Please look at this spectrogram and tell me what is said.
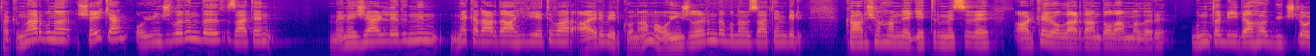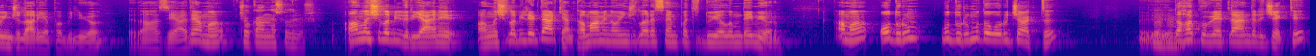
takımlar buna şeyken oyuncuların da zaten menajerlerinin ne kadar dahiliyeti var ayrı bir konu ama oyuncuların da buna zaten bir karşı hamle getirmesi ve arka yollardan dolanmaları bunu tabii daha güçlü oyuncular yapabiliyor daha ziyade ama Çok anlaşılır bir şey. Anlaşılabilir yani anlaşılabilir derken tamamen oyunculara sempati duyalım demiyorum. Ama o durum bu durumu doğuracaktı. Ee, Daha kuvvetlendirecekti.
